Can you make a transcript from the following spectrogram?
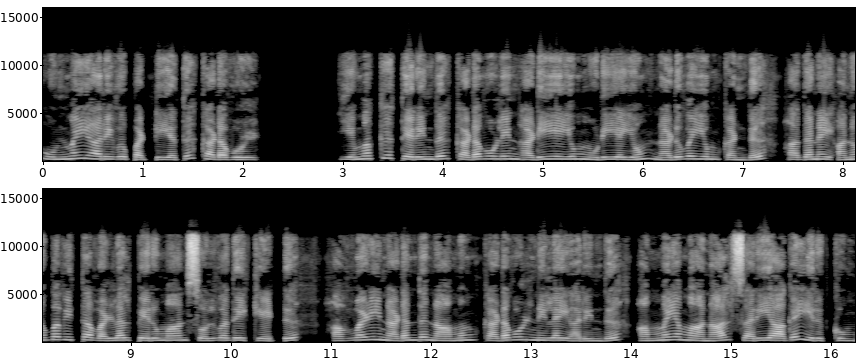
உண்மை அறிவு பட்டியது கடவுள். எமக்கு தெரிந்து கடவுளின் அடியையும் முடியையும் நடுவையும் கண்டு அதனை அனுபவித்த வள்ளல் பெருமான் சொல்வதை கேட்டு அவ்வழி நடந்து நாமும் கடவுள் நிலை அறிந்து அம்மயமானால் சரியாக இருக்கும்.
